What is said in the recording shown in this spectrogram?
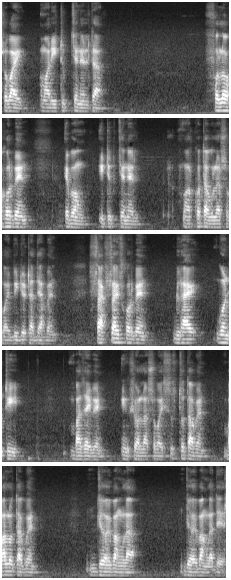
সবাই আমার ইউটিউব চ্যানেলটা ফলো করবেন। এবং ইউটিউব চ্যানেল আমার কথাগুলো সবাই ভিডিওটা দেখবেন। সাবস্ক্রাইব করবেন ব্লাই ঘন্টি বাজাইবেন। ইনশাল্লাহ সবাই সুস্থ থাকবেন, ভালো থাকবেন। জয় বাংলা, জয় বাংলাদেশ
